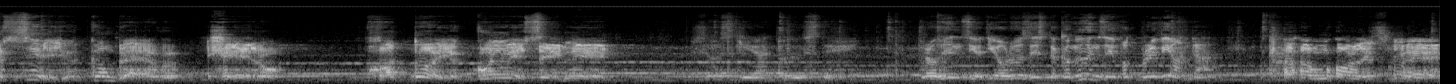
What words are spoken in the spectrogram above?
Marsilio comprava Hero. Hotdog con segnet. Saschiantoste. Provincia di Orosista Comunze pot Previanda. Amoles me.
